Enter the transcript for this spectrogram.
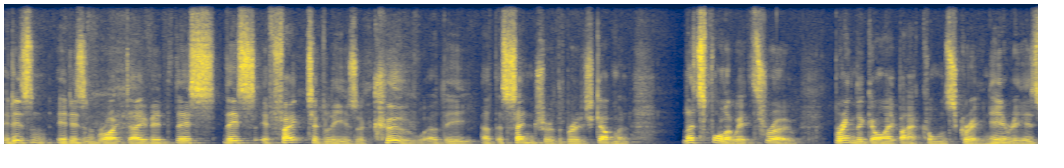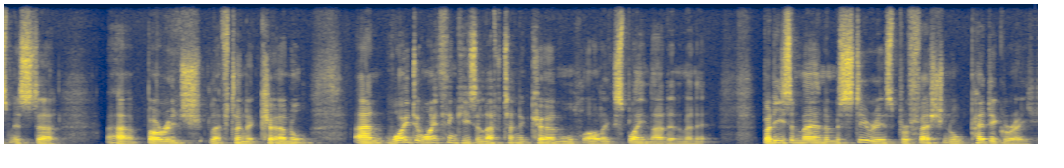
It isn't. It isn't right, David. This this effectively is a coup at the at the centre of the British government. Let's follow it through bring the guy back on screen. Here he is, Mr. Uh, Burridge, Lieutenant Colonel. And why do I think he's a Lieutenant Colonel? I'll explain that in a minute. But he's a man of mysterious professional pedigree.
